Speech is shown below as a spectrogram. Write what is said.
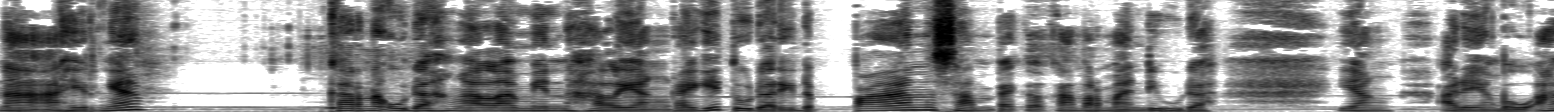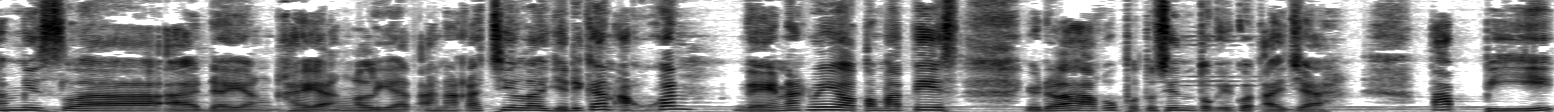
Nah akhirnya karena udah ngalamin hal yang kayak gitu dari depan sampai ke kamar mandi udah yang ada yang bau amis lah, ada yang kayak ngelihat anak kecil lah. Jadi kan aku kan nggak enak nih otomatis. Yaudahlah aku putusin untuk ikut aja. Tapi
